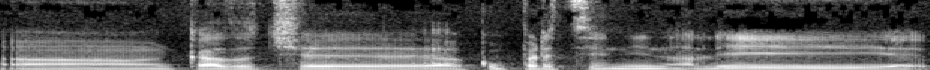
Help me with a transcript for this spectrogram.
а, каза, че ако прецени, нали,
